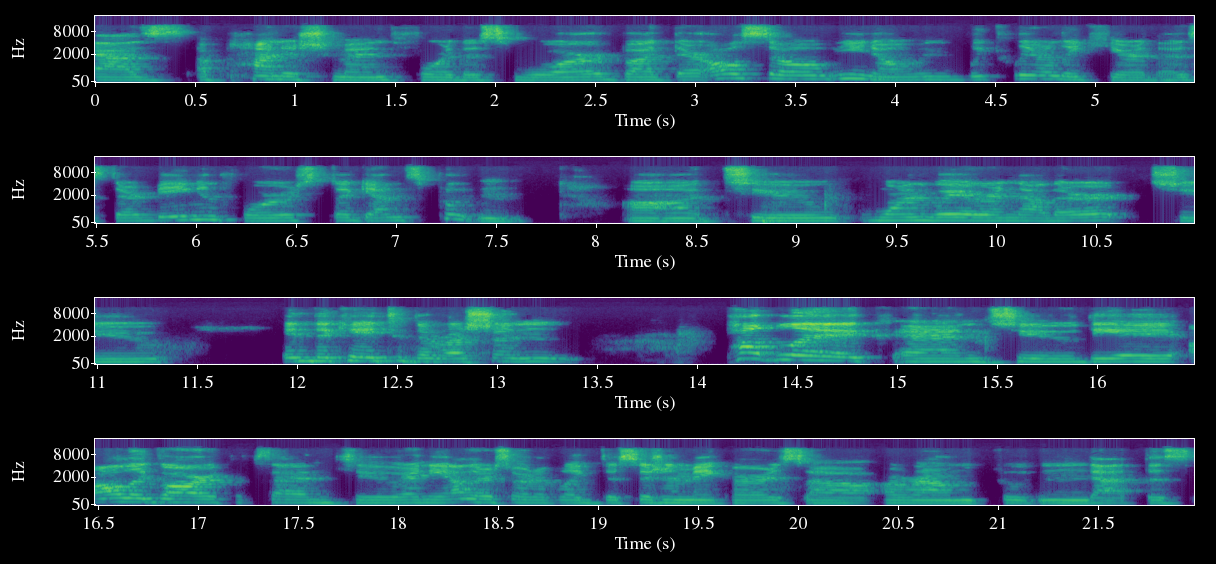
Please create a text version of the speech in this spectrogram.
as a punishment for this war but they're also you know and we clearly hear this they're being enforced against putin uh to one way or another to indicate to the russian public and to the oligarchs and to any other sort of like decision makers uh, around Putin that this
